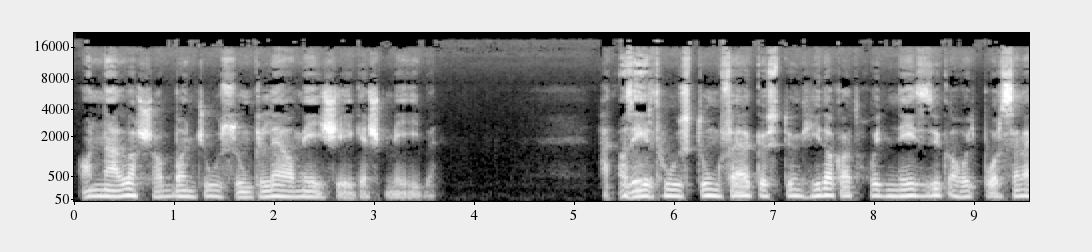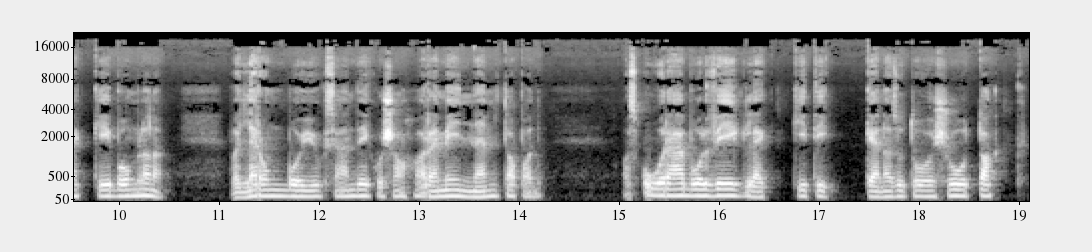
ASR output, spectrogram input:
annál lassabban csúszunk le a mélységes mélybe. Hát azért húztunk fel köztünk hidakat, hogy nézzük, ahogy porszemekké bomlanak? Vagy leromboljuk szándékosan, ha remény nem tapad? Az órából végleg kitikken az utolsó tak,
